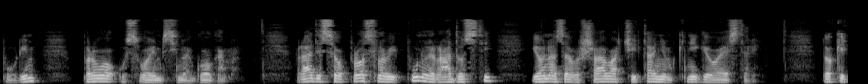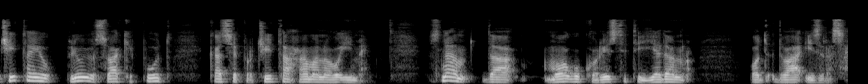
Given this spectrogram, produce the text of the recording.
Purim prvo u svojim sinagogama. Radi se o proslavi punoj radosti i ona završava čitanjem knjige o Esteri. Dok je čitaju, pljuju svaki put kad se pročita Hamanovo ime. Znam da mogu koristiti jedan od dva izraza.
